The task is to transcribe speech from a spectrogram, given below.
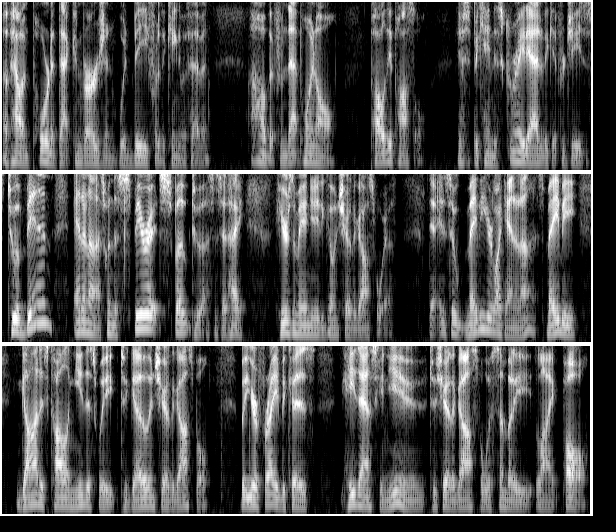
of how important that conversion would be for the kingdom of heaven. Oh, but from that point on, Paul the apostle just became this great advocate for Jesus. To have been Ananias when the Spirit spoke to us and said, Hey, here's a man you need to go and share the gospel with. And so maybe you're like Ananias. Maybe God is calling you this week to go and share the gospel, but you're afraid because he's asking you to share the gospel with somebody like Paul,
